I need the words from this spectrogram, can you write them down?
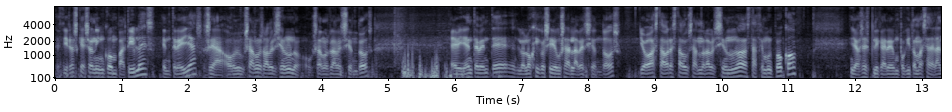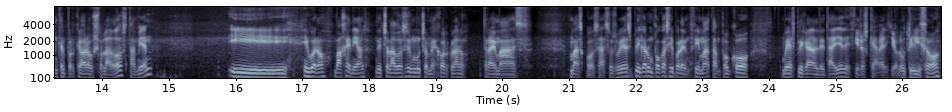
deciros que son incompatibles entre ellas, o sea, o usamos la versión 1 o usamos la versión 2. Evidentemente, lo lógico sería usar la versión 2. Yo hasta ahora he estado usando la versión 1 hasta hace muy poco. Ya os explicaré un poquito más adelante el por qué ahora uso la 2 también. Y, y bueno, va genial. De hecho, la 2 es mucho mejor, claro. Trae más, más cosas. Os voy a explicar un poco así por encima, tampoco voy a explicar al detalle, deciros que, a ver, yo lo utilizo,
